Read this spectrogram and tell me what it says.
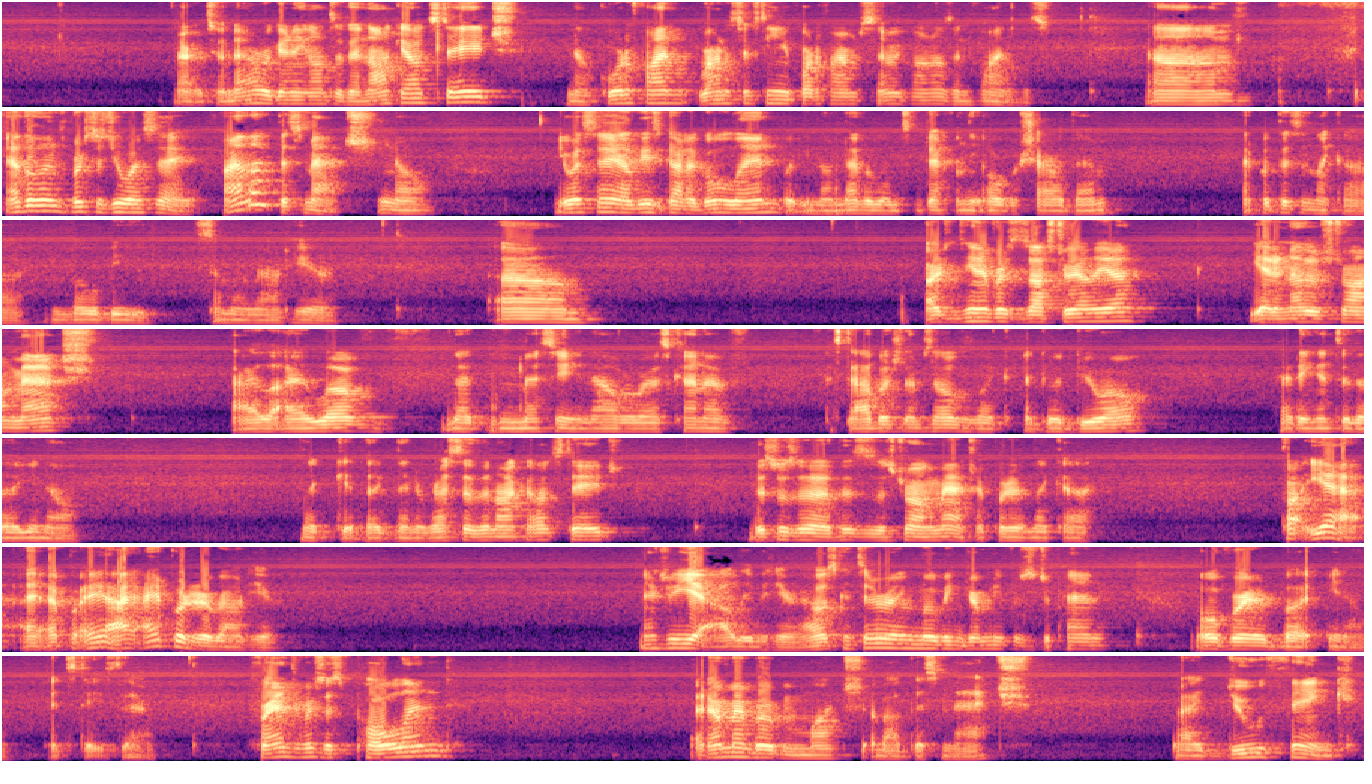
Alright, so now we're getting onto the knockout stage. You know, quarterfinal, round of 16, quarterfinals, semifinals, and finals. Um, Netherlands versus USA. I like this match. You know, USA at least got a goal in, but you know, Netherlands definitely overshadowed them. I put this in like a low B somewhere around here. Um, Argentina versus Australia, yet another strong match. I, I love that Messi and Alvarez kind of established themselves like a good duo heading into the, you know, like like the rest of the knockout stage. This was a this is a strong match. I put it in like a yeah, I I I put it around here. Actually, yeah, I'll leave it here. I was considering moving Germany versus Japan over it, but, you know, it stays there. France versus Poland. I don't remember much about this match, but I do think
